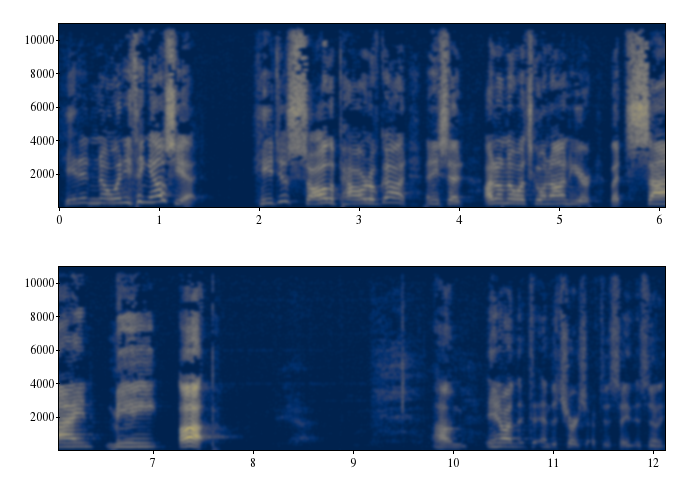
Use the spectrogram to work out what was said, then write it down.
He didn't know anything else yet. He just saw the power of God. And he said, I don't know what's going on here, but sign me up. Um, you know, in the, in the, church, I have to say this, in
